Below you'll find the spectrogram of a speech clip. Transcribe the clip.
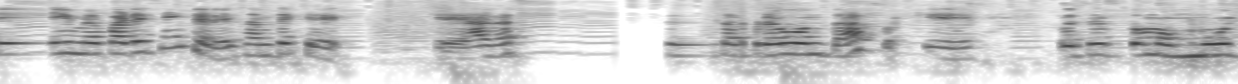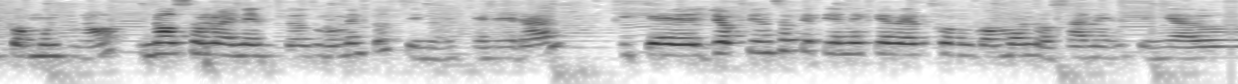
Sí, y me parece interesante que, que hagas esta pregunta porque pues es como muy común, ¿no? No solo en estos momentos, sino en general, y que yo pienso que tiene que ver con cómo nos han enseñado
